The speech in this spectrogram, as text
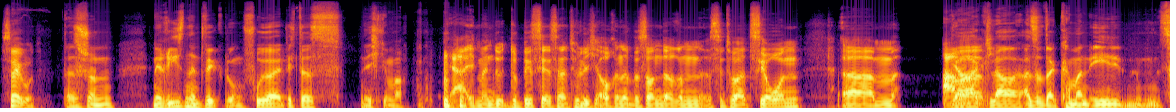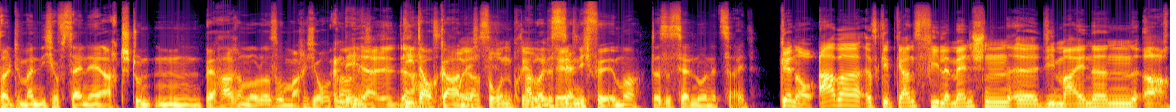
Sehr gut. Das ist schon eine Riesenentwicklung. Früher hätte ich das nicht gemacht. Ja, ich meine, du, du bist jetzt natürlich auch in einer besonderen Situation. Ähm, ja, klar. Also da kann man eh, sollte man nicht auf seine acht Stunden beharren oder so, mache ich auch gar nee, nicht. Da, da Geht auch gar nicht. Sohn Aber das ist ja nicht für immer. Das ist ja nur eine Zeit. Genau, aber es gibt ganz viele Menschen, äh, die meinen, ach,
